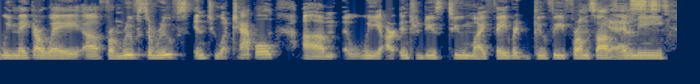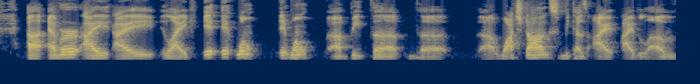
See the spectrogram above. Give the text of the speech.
we make our way uh from roofs to roofs into a chapel um we are introduced to my favorite goofy FromSoft enemy uh, ever. I I like it. It won't it won't uh, beat the the uh, Watchdogs because I I love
